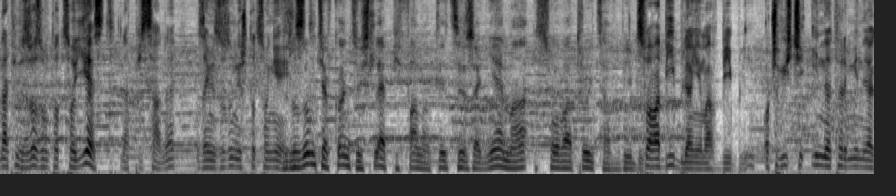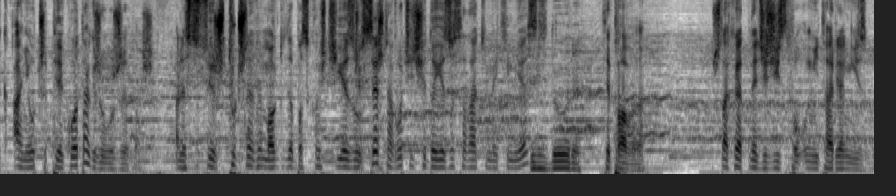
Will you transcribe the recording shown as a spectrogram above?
Najpierw zrozum to, co jest napisane, zanim zrozumiesz to, co nie jest. Zrozumcie w końcu ślepi fanatycy, że nie ma słowa trójca w Biblii. Słowa Biblia nie ma w Biblii. Oczywiście inne terminy jak anioł czy piekło także używasz. Ale stosujesz sztuczne wymogi do boskości Jezusa. Chcesz nawrócić się do Jezusa takim, jakim jest? Bzdury. Typowe. Szlachetne dziedzictwo unitarianizmu.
